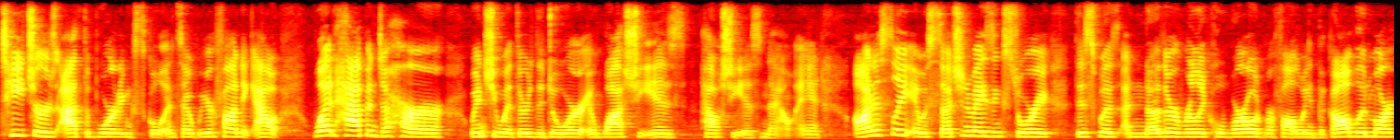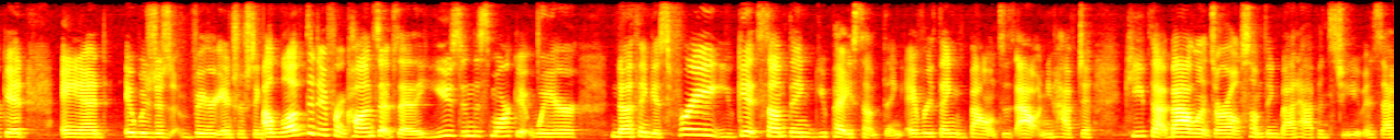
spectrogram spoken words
teachers at the boarding school. And so we are finding out what happened to her when she went through the door and why she is how she is now. And Honestly, it was such an amazing story. This was another really cool world. We're following the goblin market and it was just very interesting. I love the different concepts that they used in this market where nothing is free, you get something, you pay something. Everything balances out and you have to keep that balance or else something bad happens to you. And so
